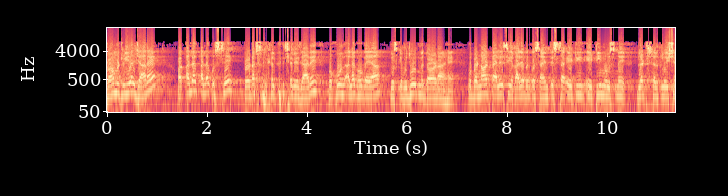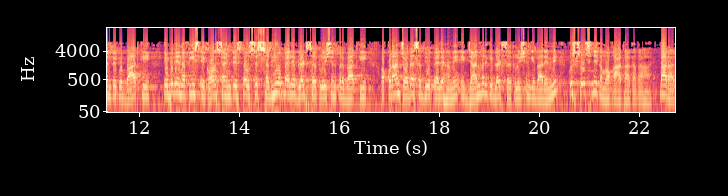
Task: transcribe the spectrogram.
را مٹیریل جا رہا ہے اور الگ الگ اس سے پروڈکٹس نکلتے چلے جا رہے ہیں۔ وہ خون الگ ہو گیا جو اس کے وجود میں دوڑ رہا ہے۔ وہ برنارڈ پیلس غالباً کو سائنٹسٹ تھا ایٹین ایٹی میں اس نے بلڈ سرکولیشن پہ کوئی بات کی۔ ابن نفیس ایک اور سائنٹسٹ تھا، اس سے صدیوں پہلے بلڈ سرکولیشن پر بات کی۔ اور قرآن چودہ صدیوں پہلے ہمیں ایک جانور کی بلڈ سرکولیشن کے بارے میں کچھ سوچنے کا موقع عطا کر رہا ہے۔ بہرحال،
